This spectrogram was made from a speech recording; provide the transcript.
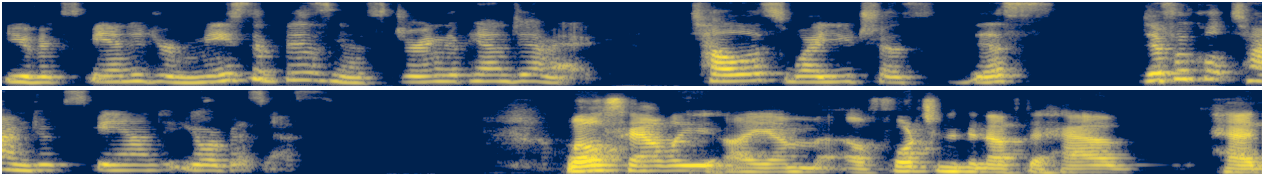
You've expanded your Mesa business during the pandemic. Tell us why you chose this difficult time to expand your business. Well, Sally, I am uh, fortunate enough to have had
